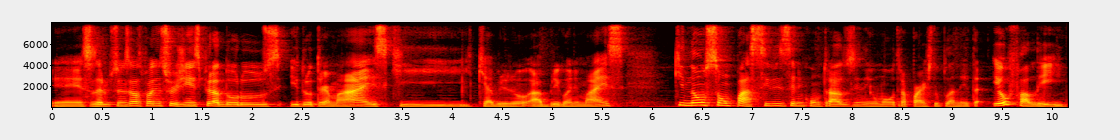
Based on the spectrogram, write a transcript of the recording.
é, essas erupções elas podem surgir em respiradouros hidrotermais que, que abriram, abrigam animais que não são passíveis de serem encontrados em nenhuma outra parte do planeta. Eu falei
